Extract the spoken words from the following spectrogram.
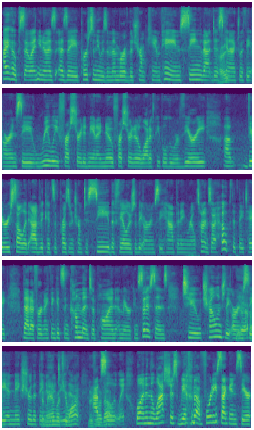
I hope so. And, you know, as, as a person who was a member of the Trump campaign, seeing that disconnect right. with the RNC really frustrated me. And I know frustrated a lot of people who were very, um, very solid advocates of President Trump to see the failures of the RNC happening real time. So I hope that they take that effort. And I think it's incumbent upon American citizens to challenge the RNC yeah. and make sure that they Demand know to do that. Want. Absolutely. No well, and in the last just, we have about 40 seconds here,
